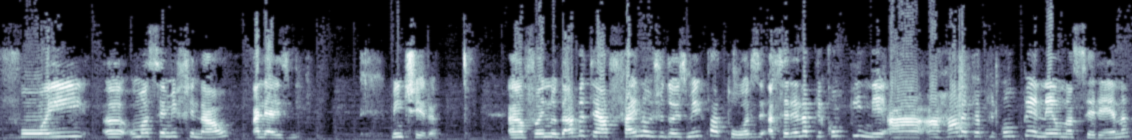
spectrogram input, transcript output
foi uh, uma semifinal. Aliás, mentira. Uh, foi no WTA Finals de 2014. A Serena aplicou um pneu. A, a Halep aplicou um pneu na Serena,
